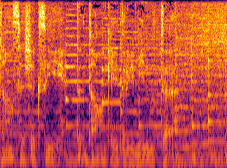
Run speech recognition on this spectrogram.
Das war der Tag in 3 Minuten.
